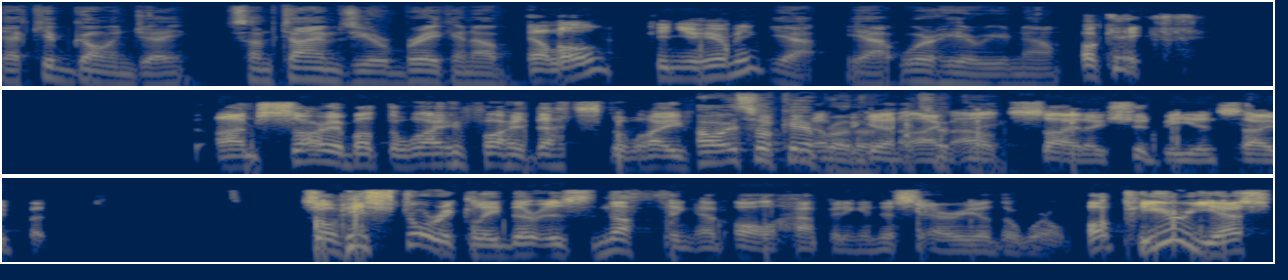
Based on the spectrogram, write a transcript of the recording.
Yeah, keep going, Jay. Sometimes you're breaking up. Hello, can you hear me? Yeah, yeah, we're hearing you now. Okay. I'm sorry about the Wi-Fi. That's the Wi-Fi. Oh, it's okay, brother. Again, it's I'm okay. outside. I should be inside, but so historically, there is nothing at all happening in this area of the world. Up here, yes.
